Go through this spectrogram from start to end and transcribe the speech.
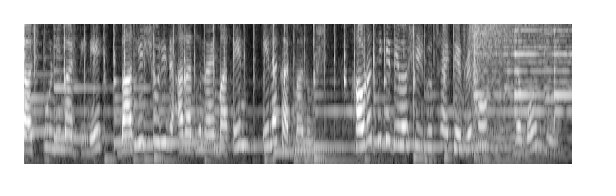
রাস পূর্ণিমার দিনে বাঘেশ্বরীর আরাধনায় মাতেন এলাকার মানুষ। হাওড়া থেকে দেবাশিস গুছাইটের রিপোর্ট দ্য ওয়ার্ল্ড নিউজ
